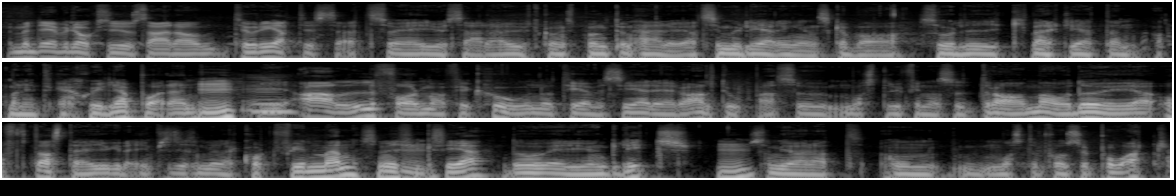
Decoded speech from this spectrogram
Men det är väl också just så här, om- teoretiskt sett så är ju så här, utgångspunkten här är ju att simuleringen ska vara så lik verkligheten att man inte kan skilja på den. Mm. I all form av fiktion och tv-serier och alltihopa så måste det finnas ett drama och då är ju oftast är ju grejen, precis som i den här kortfilmen som vi fick se, då är det ju en glitch Mm. som gör att hon måste få support.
